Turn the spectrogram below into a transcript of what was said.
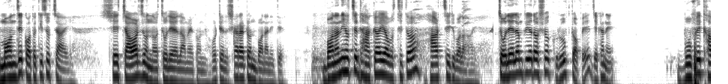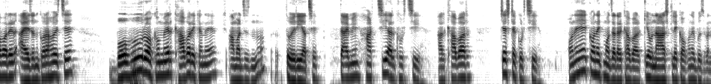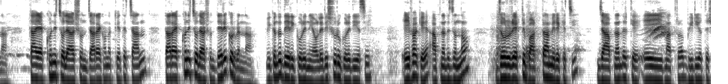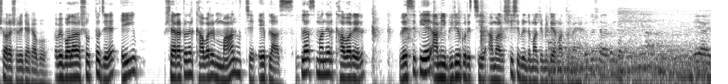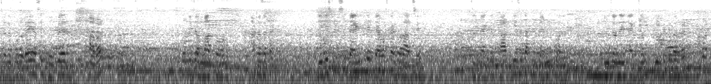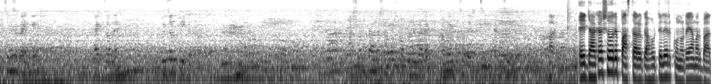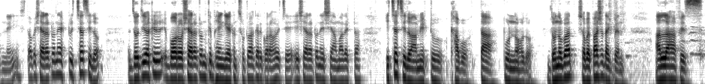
মন যে কত কিছু চায়, সে চাওয়ার জন্য চলে এলাম এখন হোটেল শেরাটন বনানীতে। বনানী হচ্ছে ঢাকায় অবস্থিত হার্ট সিটি বলা হয়। চলে এলাম প্রিয় দর্শক রুফটপে, যেখানে বুফে খাবারের আয়োজন করা হয়েছে। বহু রকমের খাবার এখানে আমার জন্য তৈরি আছে। তাই আমি হাঁটছি আর ঘুরছি আর খাবার চেষ্টা করছি। অনেক অনেক মজাদার খাবার। কেউ না আসলে কখনোই বুঝবে না। তাই এক্ষুনি চলে আসুন। যারা এখনও খেতে চান, তারা এক্ষুনি চলে আসুন। দেরি করবেন না। আমি কিন্তু দেরি করিনি অলরেডি শুরু করে দিয়েছি। এই ফাঁকে আপনাদের জন্য জরুরি একটি বার্তা আমি রেখেছি, যা আপনাদেরকে এই মাত্র ভিডিওতে সরাসরি দেখাবো। তবে বলা সত্য যে, এই শেরাটনের খাবারের মান হচ্ছে এ প্লাস প্লাস মানের খাবারের রেসিপি আমি ভিডিও করেছি আমার শিশিরবৃন্দ মাল্টিমিডিয়ার মাধ্যমে। এই আয়োজনে পুরোটাই আছে বুফের খাবার। জন মাত্র আট হাজার টাকা। নির্দিষ্ট কিছু ব্যাংকের ব্যবস্থা করা আছে। যে ব্যাংকের কার্ড দিয়ে যদি আপনি পেমেন্ট করেন, দুজনে একজন ফ্রি খেতে পারবেন, আবার কিছু কিছু ব্যাংকে একজনে দুজন ফ্রি খেতে পারবেন আসুন তাহলে সবাই সপরিবারে আমরা একটু চলে এসেছি এখন শুরু করি। Bye. এই ঢাকা শহরে পাঁচ তারকা হোটেলের কোনোটাই আমার বাদ নেই। তবে শেরাটনে একটু ইচ্ছা ছিল। যদিও একে বড় শেরাটনকে ভেঙে এখন ছোট আকারে করা হয়েছে, এই সেরাটন এসে আমার একটা ইচ্ছা ছিল, আমি একটু খাব। তা পূর্ণ হলো। ধন্যবাদ, সবাই পাশে থাকবেন। আল্লাহ হাফিজ।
